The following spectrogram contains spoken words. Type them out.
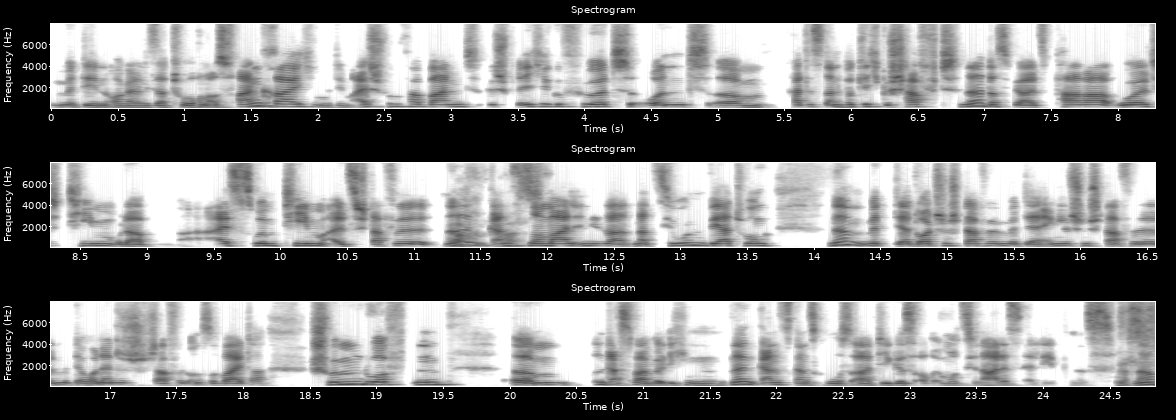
mit den Organisatoren aus Frankreich und mit dem Eisschwimmverband Gespräche geführt und ähm, hat es dann wirklich geschafft, ne, dass wir als Para-World-Team oder Eis-Swim-Team als Staffel ne, Ach, ganz normal in dieser Nationenwertung ne, mit der deutschen Staffel, mit der englischen Staffel, mit der holländischen Staffel und so weiter schwimmen durften. Ähm, und das war wirklich ein ne, ganz, ganz großartiges, auch emotionales Erlebnis. Das ne?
